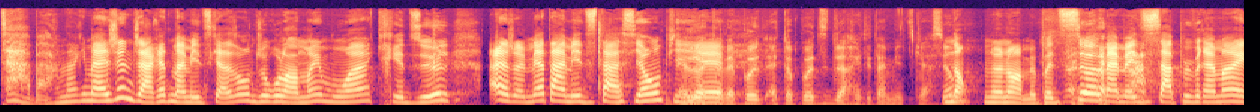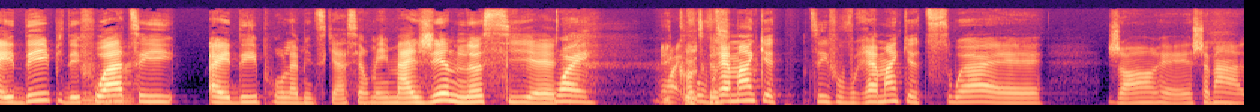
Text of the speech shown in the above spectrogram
Tabarnak, imagine, j'arrête ma médication du jour au lendemain, moi, crédule. Je vais me mettre en méditation, puis. Euh, t'avais pas, elle t'a pas dit d'arrêter ta médication? non, non, non, elle m'a pas dit ça, mais elle m'a dit ça peut vraiment aider, puis des fois, Mhm. tu sais, aider pour la médication. Mais imagine, là, si. euh, Ouais. Écoute. faut vraiment que tu sais, il faut vraiment que tu sois euh, genre euh, justement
